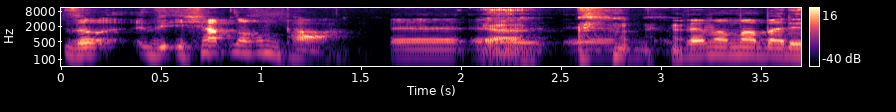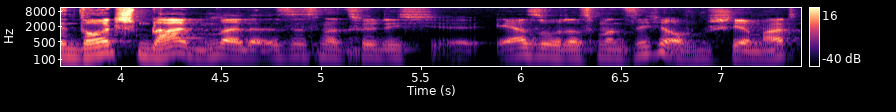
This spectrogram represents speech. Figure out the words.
So, ich habe noch ein paar. Äh, Ja. äh, wenn wir mal bei den Deutschen bleiben, weil da ist es natürlich äh, eher so, dass man es nicht auf dem Schirm hat.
